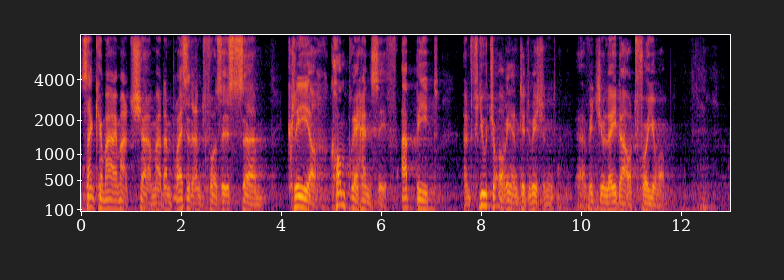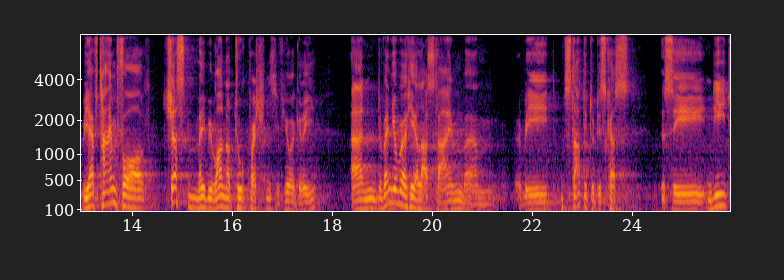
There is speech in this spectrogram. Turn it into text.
Thank you very much, uh, Madam President, for this um, clear, comprehensive, upbeat and future-oriented vision uh, which you laid out for Europe. We have time for just maybe one or two questions, if you agree. And when you were here last time, um, we started to discuss the need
